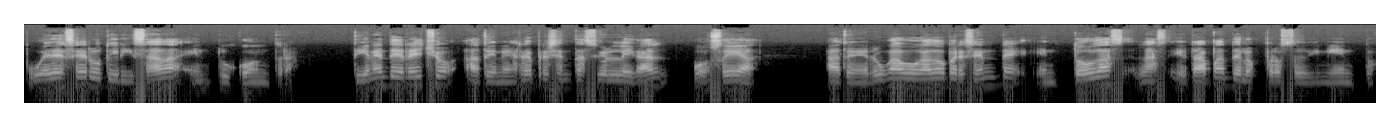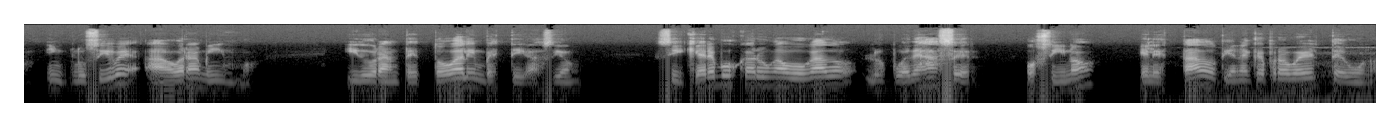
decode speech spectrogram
puede ser utilizada en tu contra. Tienes derecho a tener representación legal, o sea, a tener un abogado presente en todas las etapas de los procedimientos, inclusive ahora mismo y durante toda la investigación. Si quieres buscar un abogado, lo puedes hacer, o si no, el Estado tiene que proveerte uno.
